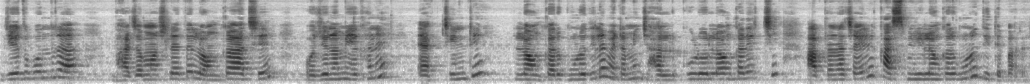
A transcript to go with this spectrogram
যেহেতু বন্ধুরা ভাজা মশলাতে লঙ্কা আছে, ওই জন্য আমি এখানে এক চিমটে লঙ্কার গুঁড়ো দিলাম। এটা আমি ঝাল গুঁড়ো লঙ্কা দিচ্ছি। আপনারা চাইলে কাশ্মীরি লঙ্কার গুঁড়ো দিতে পারেন।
